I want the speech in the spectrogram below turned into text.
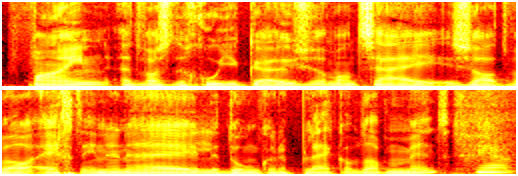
Fine, het was de goede keuze. Want zij zat wel echt in een hele donkere plek op dat moment. Ja.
